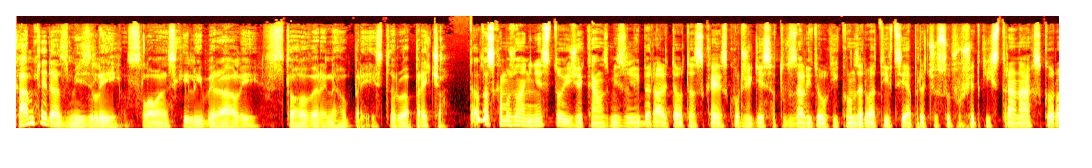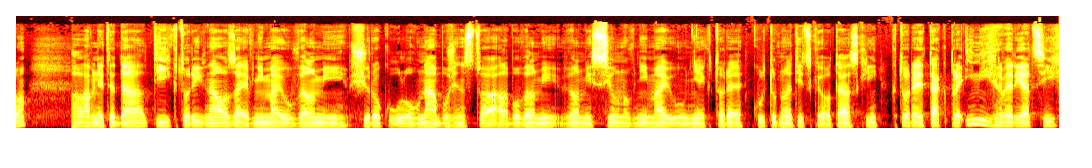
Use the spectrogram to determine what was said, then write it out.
kam teda zmizli slovenskí liberáli z toho verejného priestoru a prečo? Tá otázka možno ani nestojí, že kam zmizli liberáli, tá otázka je skôr, že kde sa tu vzali toľkí konzervatívci a prečo sú vo všetkých stranách skoro. Hlavne teda tí, ktorí naozaj vnímajú veľmi širokú úlohu náboženstva alebo veľmi, veľmi silno vnímajú niektoré kultúrno-etické otázky, ktoré tak pre iných veriacich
